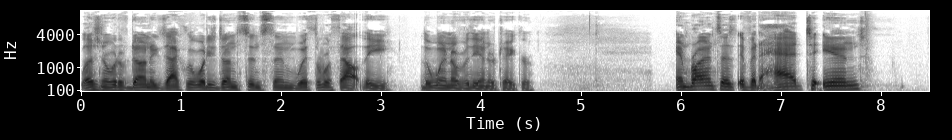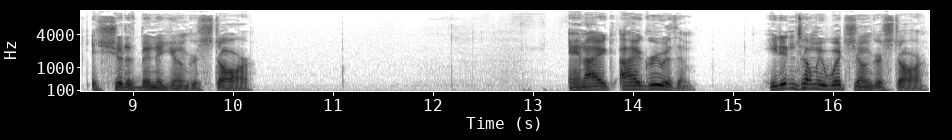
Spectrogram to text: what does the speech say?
Lesnar would have done exactly what he's done since then, with or without the the win over the Undertaker. And Brian says if it had to end, it should have been a younger star. And I I agree with him. He didn't tell me which younger star.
